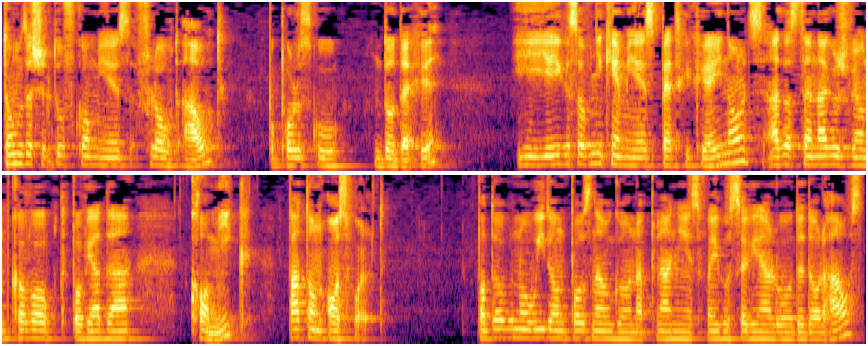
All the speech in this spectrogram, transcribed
Tą zeszytówką jest Float Out, po polsku Dodechy, i jej rysownikiem jest Patrick Reynolds, a za scenariusz wyjątkowo odpowiada komik Patton Oswald. Podobno Whedon poznał go na planie swojego serialu The Dollhouse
